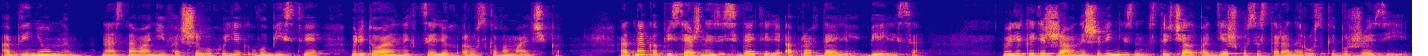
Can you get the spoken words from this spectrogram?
обвиненным на основании фальшивых улик в убийстве в ритуальных целях русского мальчика. Однако присяжные заседатели оправдали Бейлиса. Великодержавный шовинизм встречал поддержку со стороны русской буржуазии.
